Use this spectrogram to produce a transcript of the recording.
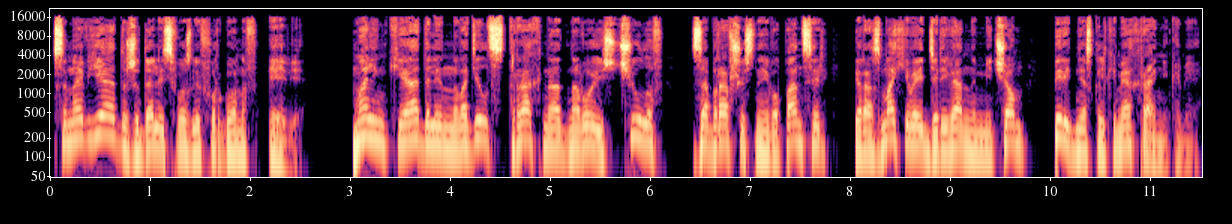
Сыновья дожидались возле фургонов Эви. Маленький Адалин наводил страх на одного из чулов, забравшись на его панцирь и размахивая деревянным мечом перед несколькими охранниками,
